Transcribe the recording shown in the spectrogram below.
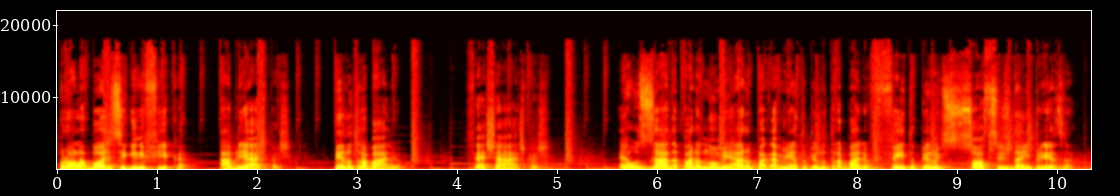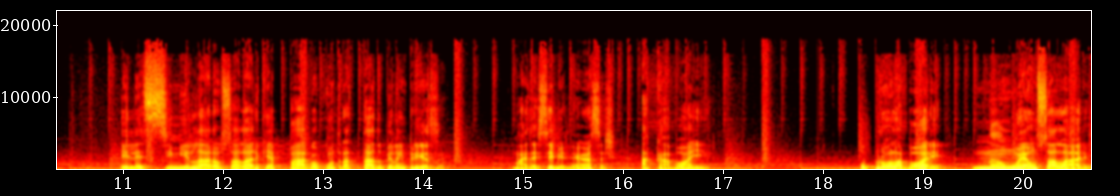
Prolabore significa, abre aspas, pelo trabalho, fecha aspas é usada para nomear o pagamento pelo trabalho feito pelos sócios da empresa. Ele é similar ao salário que é pago ao contratado pela empresa, mas as semelhanças acabam aí. O Prolabore não é um salário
